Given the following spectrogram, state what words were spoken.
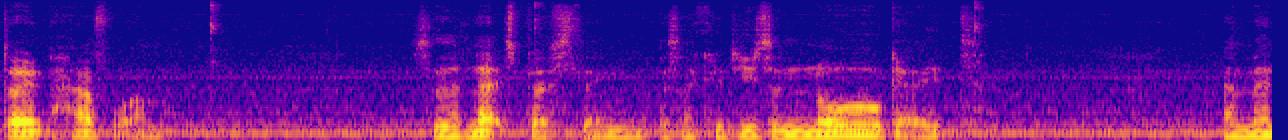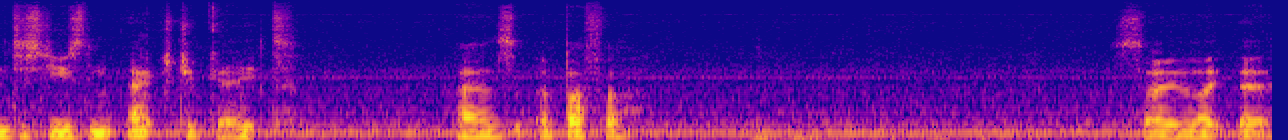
don't have one. So the next best thing is I could use a NOR gate and then just use an extra gate as a buffer. So like this.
